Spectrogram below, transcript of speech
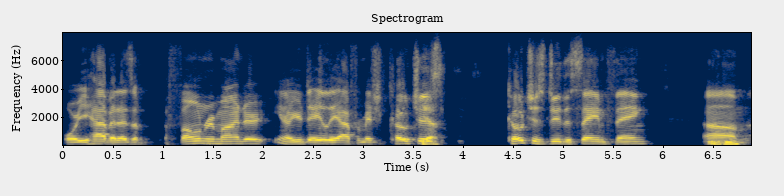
or you have it as a, a phone reminder, you know, your daily affirmation. Coaches, yeah. coaches do the same thing. Mm-hmm. Um,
